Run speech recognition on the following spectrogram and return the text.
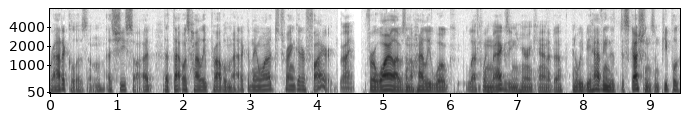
radicalism, as she saw it, that that was highly problematic and they wanted to try and get her fired. Right. For a while, I was in a highly woke left wing magazine here in Canada, and we'd be having the discussions, and people,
